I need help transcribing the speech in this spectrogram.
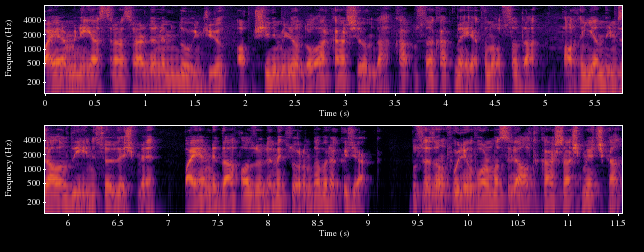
Bayern Münih yaz transfer döneminde oyuncuyu 67 milyon dolar karşılığında kartlusuna katmaya yakın olsa da Palhinha'nın imzaladığı yeni sözleşme Bayern'i daha fazla ödemek zorunda bırakacak. Bu sezon Fulham formasıyla 6 karşılaşmaya çıkan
